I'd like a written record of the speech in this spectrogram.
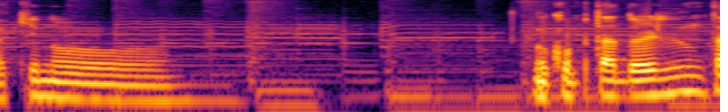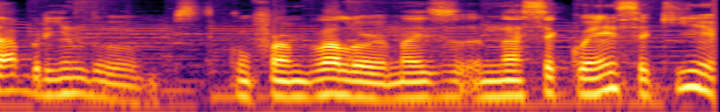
aqui no no computador ele não tá abrindo conforme o valor, mas na sequência aqui,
